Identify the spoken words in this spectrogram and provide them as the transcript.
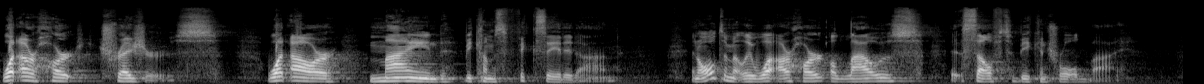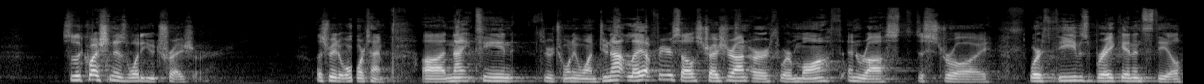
what our heart treasures, what our mind becomes fixated on, and ultimately what our heart allows itself to be controlled by. So the question is, what do you treasure? Let's read it one more time. Uh, 19 through 21. Do not lay up for yourselves treasure on earth where moth and rust destroy, where thieves break in and steal,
